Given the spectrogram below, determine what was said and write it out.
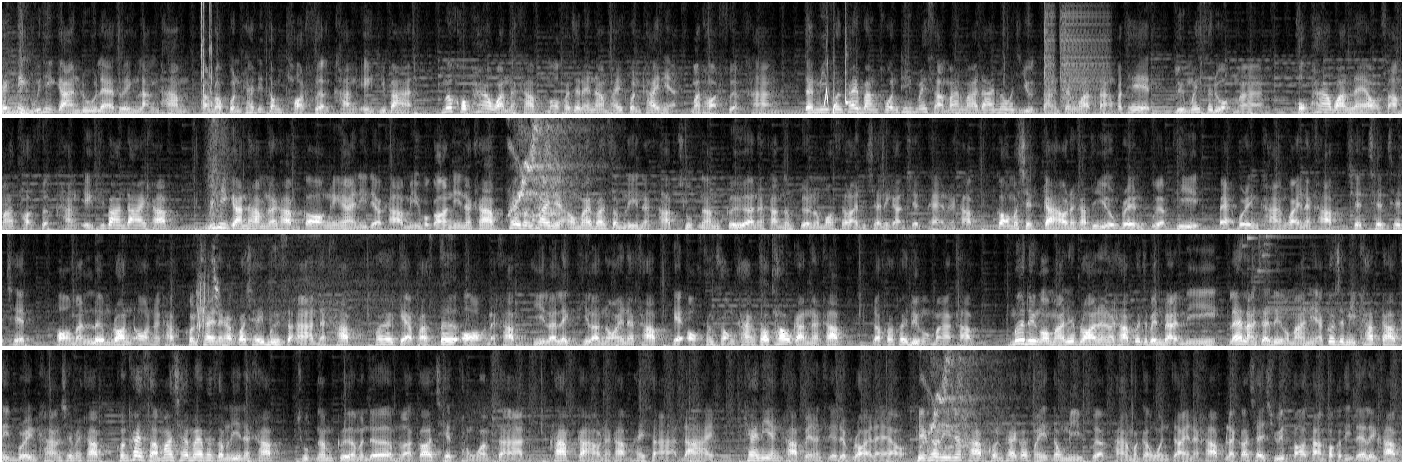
เทคนิควิธีการดูแลตัวเองหลังทำสำหรับคนไข้ที่ต้องถอดเฟือกคางเองที่บ้าน เมื่อครบ 5 วันนะครับหมอก็จะแนะนำให้คนไข้เนี่ยมาถอดเฟือกคาง แต่มีคนไข้บางคนที่ไม่สามารถมาได้ไม่ว่าจะอยู่ต่างจังหวัดต่างประเทศ หรือไม่สะดวกมา ครบ 5 วันแล้วสามารถถอดเฟือกคางเองที่บ้านได้ครับ วิธีการทำนะครับก็ง่ายๆนิดเดียวครับมีอุปกรณ์นี้นะครับให้คนไข้เนี่ยเอาไม้บรรสำลีนะครับชุบน้ำเกลือนะครับน้ำเกลือ normal saline ที่ใช้ในการเช็ดแผลนะครับก็เอามาเช็ดกาวนะครับที่อยู่บริเวณเปลือกที่แปะบริเวณคางไว้นะครับเช็ดเช็ดเช็ดเช็ดพอมันเริ่มร่อนออกนะครับคนไข้นะครับก็ใช้มือสะอาดนะครับค่อยๆแกะพลาสเตอร์ออกนะครับทีละเล็กทีละน้อยนะครับแกะออกทั้งสองข้างเท่า ๆกันนะครับแล้วค่อยๆดึงออกมาครับ เมื่อดึงออกมาเรียบร้อยแล้วนะครับ ก็จะเป็นแบบนี้ และหลังจากดึงออกมาเนี่ยก็จะมีคราบกาวติดบริเวณคางใช่ไหมครับคนไข้สามารถใช้แม่ผสมลีนะครับชุบน้ำเกลือเหมือนเดิม แล้วก็เช็ดทำความสะอาดคราบกาวนะครับให้สะอาดได้ แค่นี้เองครับเป็นอันเสร็จเรียบร้อยแล้ว เพียงเท่านี้นะครับคนไข้ก็ไม่ต้องมีเฟือกคางมากังวลใจนะครับและก็ใช้ชีวิตต่อตามปกติได้เลยครับ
